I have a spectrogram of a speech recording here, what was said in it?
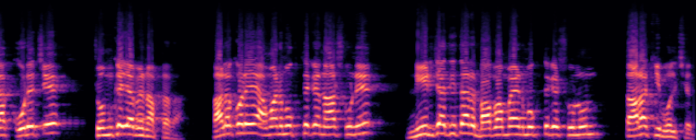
যা করেছে, চমকে যাবেন আপনারা। ভালো করে আমার মুখ থেকে না শুনে নির্যাতিতার বাবা মায়ের মুখ থেকে শুনুন, তারা কি বলছেন।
